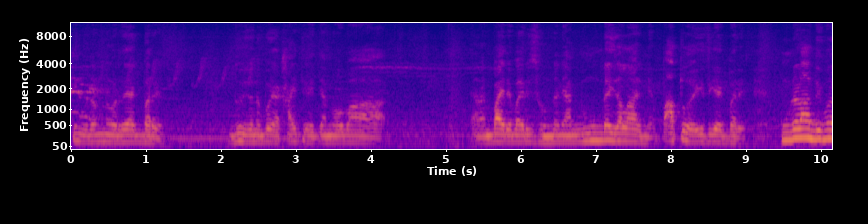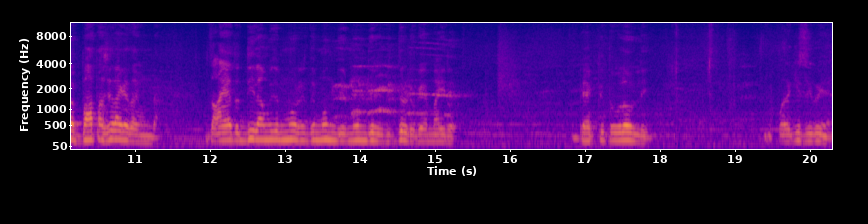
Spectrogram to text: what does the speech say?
টিঙ্কুদার মনে করতে একবারে দুইজনে বইয়া খাইতে খাইতে আমি বাবা আমি বাইরে বাইরে হুন্ডা নিয়ে, আমি হুন্ডাই চালা হারি না, পাতলো হয়ে গেছি একবারে। হুন্ডাটা আনতে মনে বাতাসের আগে যায় হুন্ডা। যাই তো দিলাম ওই যে মোরের যে মন্দির, মন্দিরের ভিতরে ঢুকে মাইরে। ব্যাগটি তো উলাউলি পরে কিছুই কই না।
